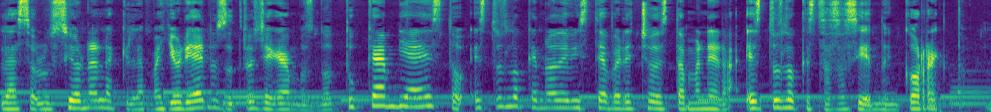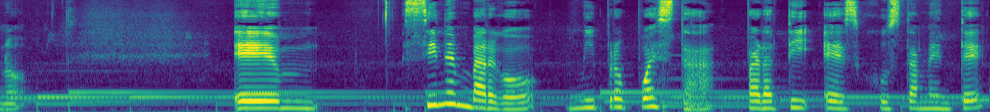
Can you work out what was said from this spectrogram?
la solución a la que la mayoría de nosotros llegamos, ¿no? Tú cambia esto, esto es lo que no debiste haber hecho de esta manera, esto es lo que estás haciendo incorrecto, ¿no? Em, sin embargo, mi propuesta para ti es justamente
